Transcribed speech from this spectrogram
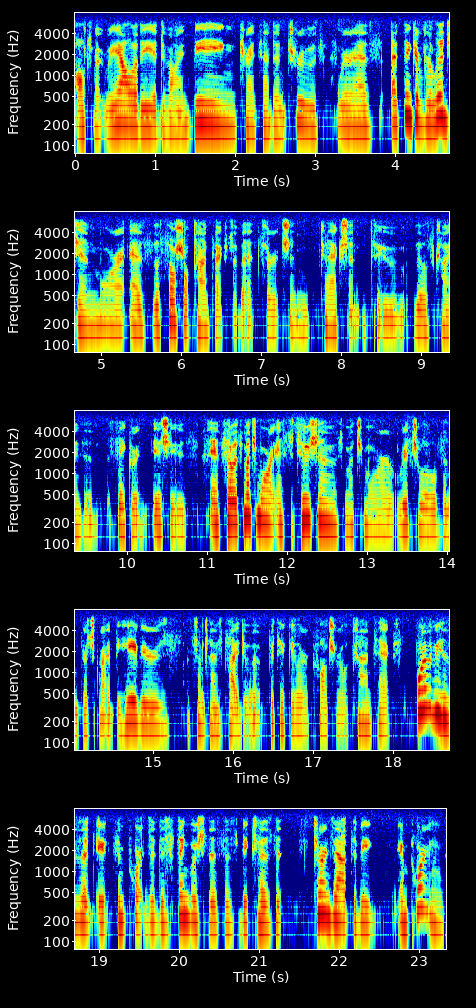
ultimate reality, a divine being, transcendent truth. Whereas I think of religion more as the social context of that search and connection to those kinds of sacred issues. And so it's much more institutions, much more rituals and prescribed behaviors, sometimes tied to a particular cultural context. One of the reasons that it's important to distinguish this is because it turns out to be important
